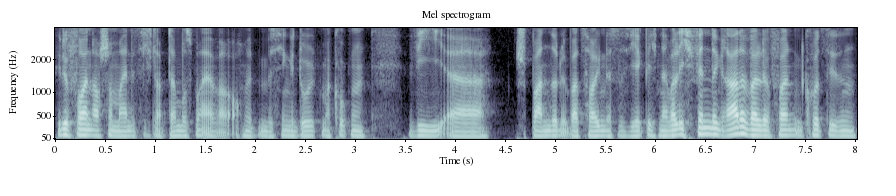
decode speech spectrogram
wie du vorhin auch schon meintest, ich glaube, da muss man einfach auch mit ein bisschen Geduld mal gucken, wie äh, spannend und überzeugend ist es wirklich. Ne? Weil ich finde, gerade weil du vorhin kurz diesen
